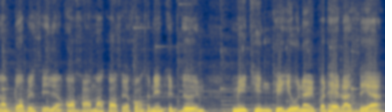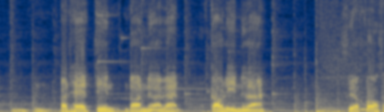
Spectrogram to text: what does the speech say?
ลำตัวเป็นสีเหลืองออกขาวมากกว่าเสือโคร่งชนิดอื่น ๆ มีถิ่นที่อยู่ในประเทศรัสเซีย ประเทศจีนตอนเหนือและเกาหลีเหนือ เสือโคร่งไซ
